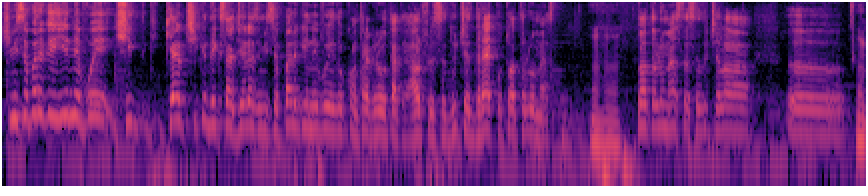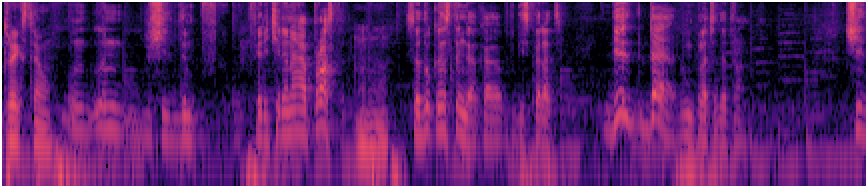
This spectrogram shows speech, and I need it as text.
Și mi se pare că e nevoie, și chiar și când exagerează, mi se pare că e nevoie de o contragreutate. Altfel se duce dracu toată lumea asta. Uh-huh. Toată lumea asta se duce la... Uh, Într-o extremă. în, în, și din fericire în aia proastă. Uh-huh. Se duc în stânga ca disperați. De, de-aia îmi place de Trump. Și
